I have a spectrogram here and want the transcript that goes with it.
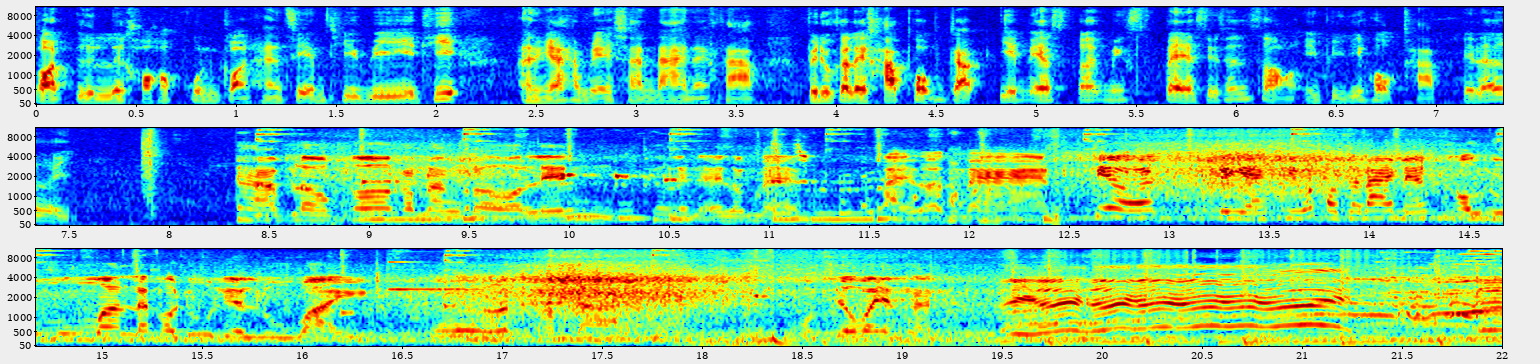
ก่อนอื่นเลยขอขอบคุณก่อนทาง CMTV ที่อนุญาตทำเรีแอคชั่นได้นะครับ ไปดูกันเลยครับผมกับ EMS Earth Mix Space Season 2 EP ที่ 6 ครับ ไปเลยครับเราก็กำลังรอเล่นเครื่องเล่นไอรอนแมนไอรอนแมนพี่เอิร์ธเป็นไงคิดว่าเขาจะได้ไหมเขาดูมุ่งมั่นและเขาดูเรียนรู้ไวเออเขาจะทำได้ ผมเชื่อว่าอย่างนั้น เฮ้ยเฮ้ยเฮ้ย เฮ้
